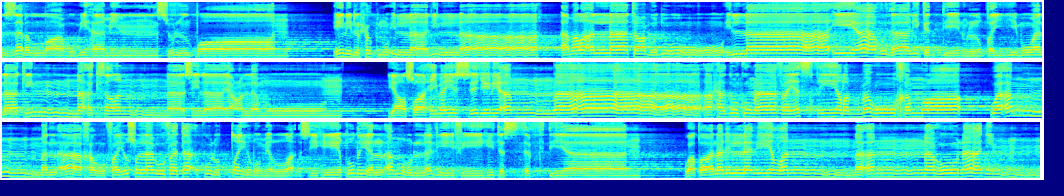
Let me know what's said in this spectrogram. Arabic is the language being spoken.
أنزل الله بها من سلطان. إن الحكم إلا لله. أمر ألا تعبدوا إلا إياه. ذلك الدين القيم. ولكن أكثر الناس لا يعلمون. يا صاحبي السجن أما أحدكما فيسقي ربه خمرًا وأما الآخر فيصلب فتأكل الطير من رأسه قضي الأمر الذي فيه تستفتيان. وقال للذي ظن أنه ناج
